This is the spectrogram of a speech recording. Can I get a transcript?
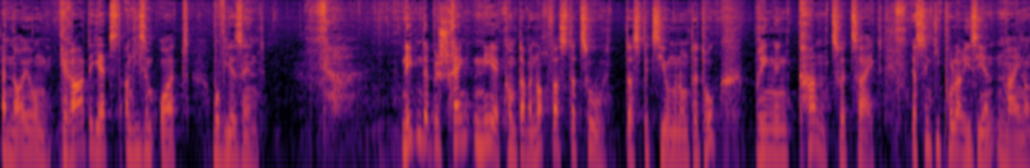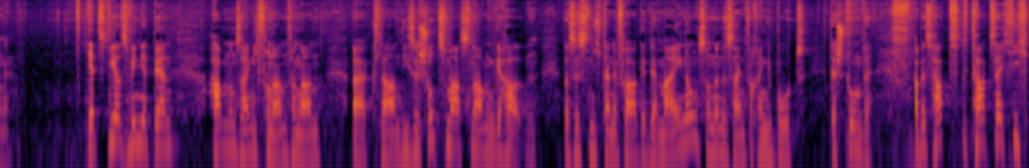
Erneuerung, gerade jetzt an diesem Ort, wo wir sind. Neben der beschränkten Nähe kommt aber noch was dazu, das Beziehungen unter Druck bringen kann zurzeit. Das sind die polarisierenden Meinungen. Jetzt, wir als Vignette Bern haben uns eigentlich von Anfang an äh, klar an diese Schutzmaßnahmen gehalten. Das ist nicht eine Frage der Meinung, sondern es ist einfach ein Gebot der Stunde. Aber es hat tatsächlich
